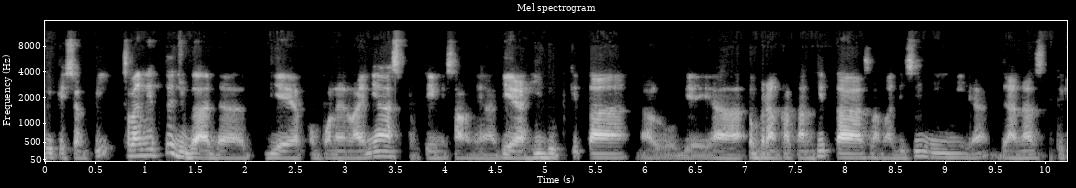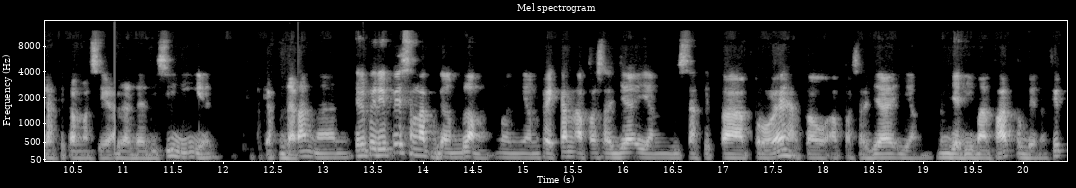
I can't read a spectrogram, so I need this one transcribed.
tuition fee. Selain itu juga ada biaya komponen lainnya seperti misalnya biaya hidup kita, lalu biaya biaya keberangkatan kita selama di sini ya dana ketika kita masih berada di sini ya ketika pendatangan. LPDP sangat gamblang menyampaikan apa saja yang bisa kita peroleh atau apa saja yang menjadi manfaat atau benefit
